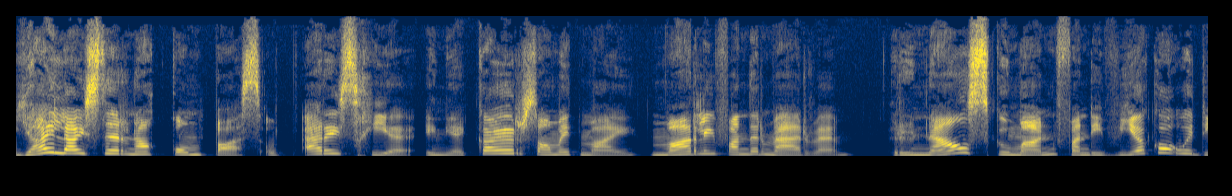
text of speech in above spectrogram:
Jy luister na Kompas op RSG en jy kuier saam met my, Marley van der Merwe. Ronel Skuman van die WKOD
